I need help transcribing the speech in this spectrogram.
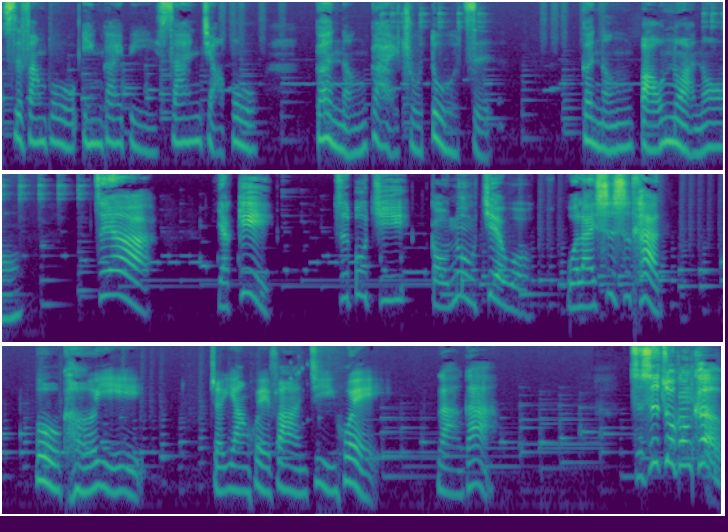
四方布应该比三角布更能盖住肚子，更能保暖哦。这样啊，雅基，织布机狗怒借我，我来试试看。不可以，这样会犯忌讳。嘎嘎，只是做功课，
